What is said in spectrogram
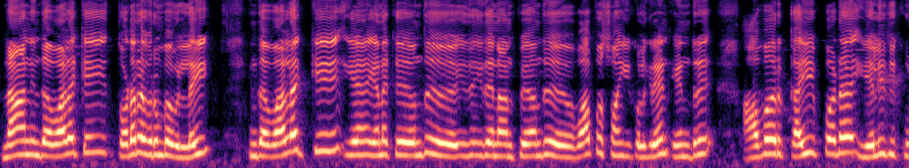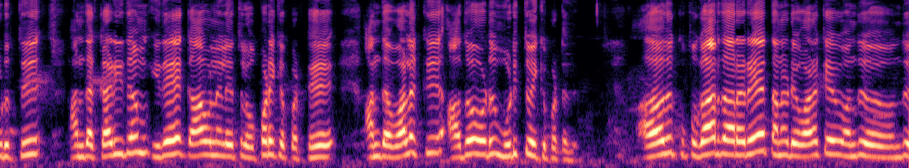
நான் இந்த வழக்கை தொடர விரும்பவில்லை. இந்த வழக்கு எனக்கு வந்து இது இதை நான் வந்து வாபஸ் வாங்கிக் கொள்கிறேன் என்று அவர் கைப்பட எழுதி கொடுத்து அந்த கடிதம் இதே காவல் நிலையத்தில் ஒப்படைக்கப்பட்டு அந்த வழக்கு அதோடு முடித்து வைக்கப்பட்டது. அதாவது புகார்தாரரே தன்னுடைய வழக்கை வந்து வந்து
